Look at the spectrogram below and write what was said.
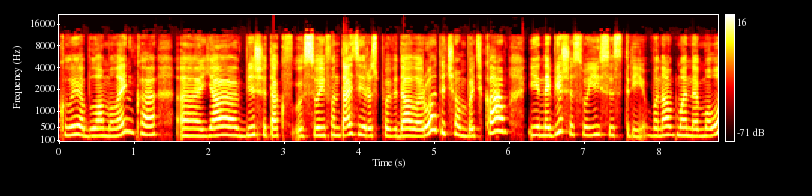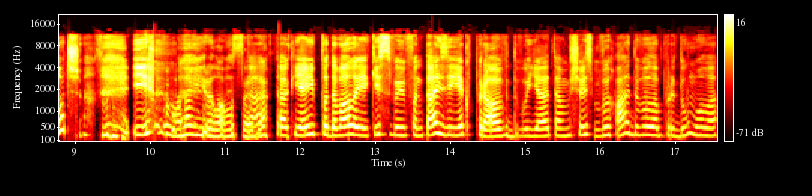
Коли я була маленька, е, я більше так свої фантазії розповідала родичам, батькам і найбільше своїй сестрі. Вона в мене молодша. І Вона вірила в усе, так, так, я їй подавала якісь свої фантазії як правду. Я там щось вигадувала, придумала.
